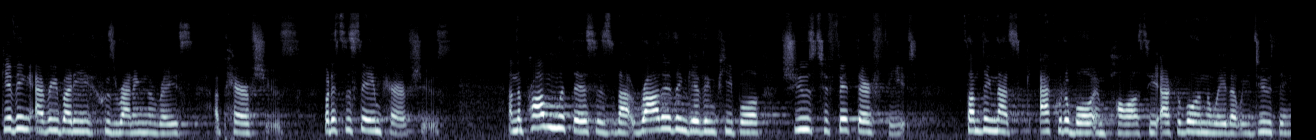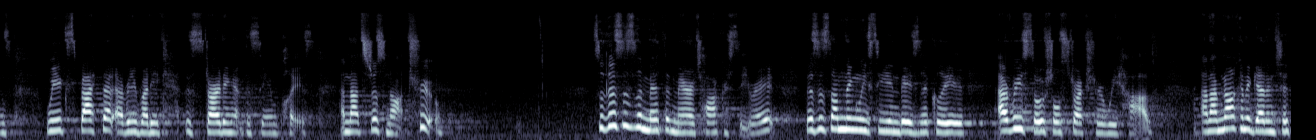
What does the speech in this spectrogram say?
giving everybody who's running the race a pair of shoes, but it's the same pair of shoes. And the problem with this is that rather than giving people shoes to fit their feet, something that's equitable in policy, equitable in the way that we do things, we expect that everybody is starting at the same place. And that's just not true. So, this is the myth of meritocracy, right? This is something we see in basically every social structure we have. And I'm not going to get into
